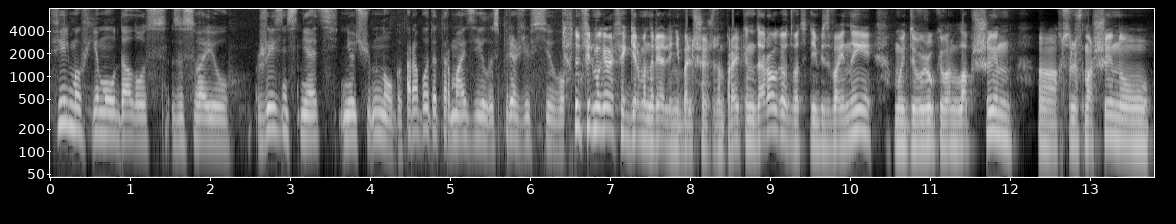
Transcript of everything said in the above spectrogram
фильмов ему удалось за свою жизнь снять не очень много. Работа тормозилась прежде всего Ну, фильмография Германа реально небольшая. Что там «Проект кинодорога», «20 дней без войны», «Мой друг Иван Лапшин», э, «Хрусталев машину»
